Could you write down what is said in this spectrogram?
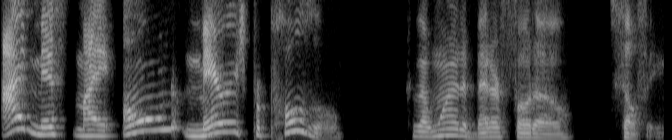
I missed my own marriage proposal because I wanted a better photo selfie.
